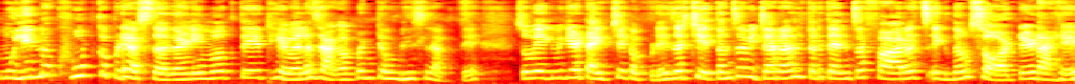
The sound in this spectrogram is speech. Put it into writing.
मुलींना खूप कपडे असतात आणि मग ते ठेवायला जागा पण तेवढीच लागते. सो वेगवेगळ्या टाईपचे कपडे. जर चेतनचा विचाराल तर त्यांचं फारच एकदम सॉर्टेड आहे.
